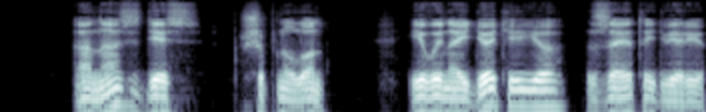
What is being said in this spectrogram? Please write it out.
— Она здесь, — шепнул он, — и вы найдете ее за этой дверью.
